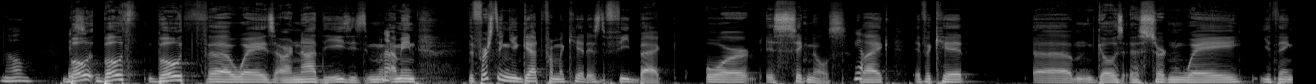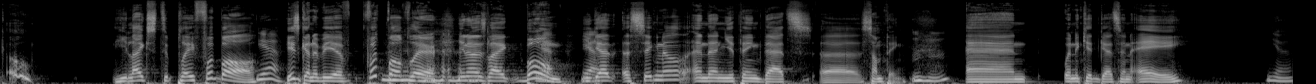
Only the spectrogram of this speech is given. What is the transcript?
no both both both uh, ways are not the easiest. No. I mean, the first thing you get from a kid is the feedback or is signals. Yeah. Like if a kid um, goes a certain way, you think, oh, he likes to play football. Yeah. he's gonna be a football player. you know, it's like boom, Yeah, you yeah. get a signal, and then you think that's uh, something. mm-hmm. And when a kid gets an A, yeah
